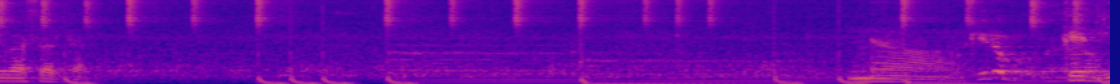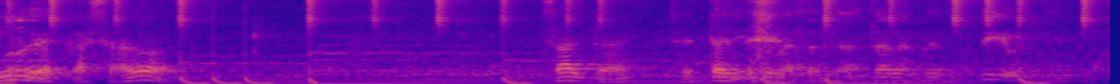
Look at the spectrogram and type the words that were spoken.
y va a saltar. No. Quiero Qué no lindo el cazador. Salta, eh. Se está... Sí vas a tratar la expectativa, tipo.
